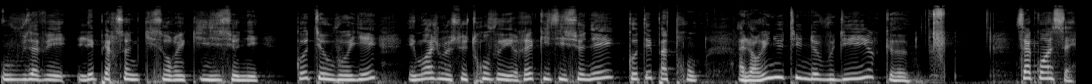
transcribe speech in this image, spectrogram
où vous avez les personnes qui sont réquisitionnées côté ouvrier. Et moi, je me suis trouvée réquisitionnée côté patron. Alors, inutile de vous dire que ça coinçait.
